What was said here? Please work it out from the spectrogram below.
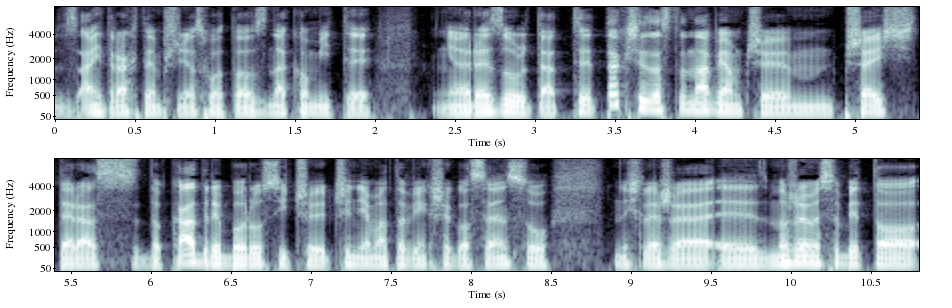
z Eintrachtem przyniosło to znakomity e, rezultat. Tak się zastanawiam, czy mm, przejść teraz do kadry Borusi, czy, czy nie ma to większego sensu. Myślę, że możemy sobie to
